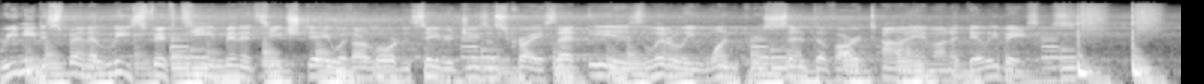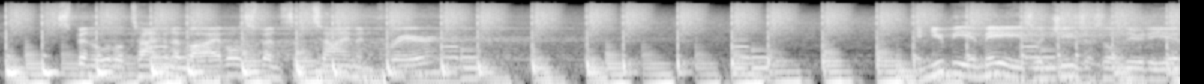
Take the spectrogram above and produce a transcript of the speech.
we need to spend at least 15 minutes each day with our Lord and Savior Jesus Christ. That is literally 1% of our time on a daily basis. Spend a little time in the Bible, spend some time in prayer. And you'd be amazed what Jesus will do to you.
